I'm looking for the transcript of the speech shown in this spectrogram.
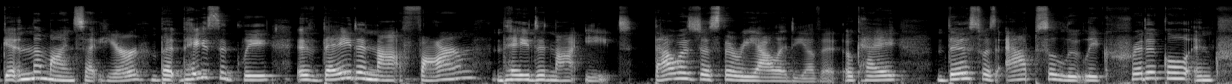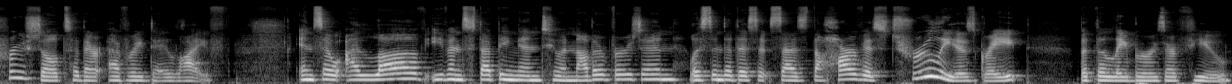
Get in the mindset here. But basically, if they did not farm, they did not eat. That was just the reality of it, okay? This was absolutely critical and crucial to their everyday life. And so I love even stepping into another version. Listen to this it says, The harvest truly is great, but the laborers are few.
